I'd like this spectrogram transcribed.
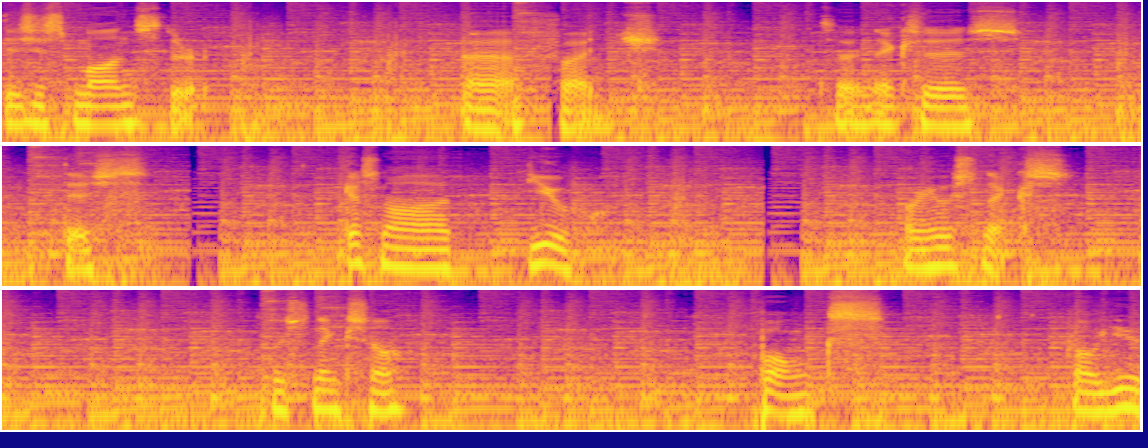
this is monster. Uh, fudge. So next is this. Guess not you. Okay, who's next? Who's next, huh? Bonks. Oh, you.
